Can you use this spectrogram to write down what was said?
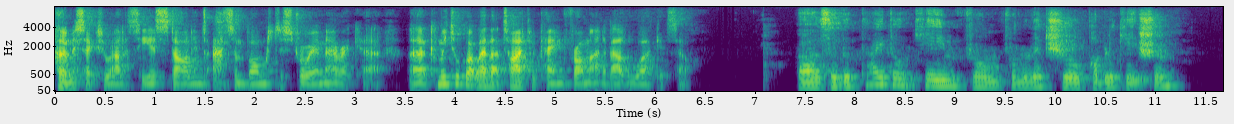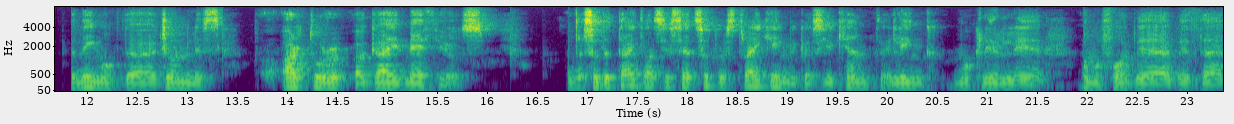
homosexuality is Stalin's atom bomb to destroy America. Uh, can we talk about where that title came from and about the work itself? Uh, so the title came from, from an actual publication. The name of the journalist, Arthur uh, Guy Matthews. So the title, as you said, super striking because you can't link more clearly homophobia with uh,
